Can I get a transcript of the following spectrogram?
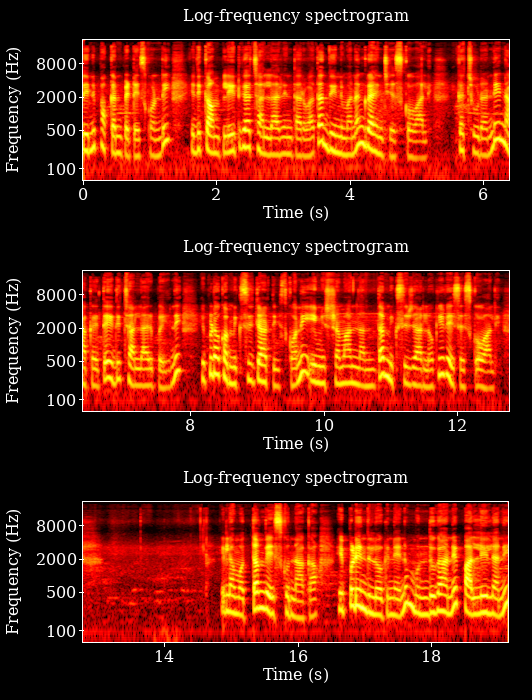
దీన్ని పక్కన పెట్టేసుకోండి. ఇది కంప్లీట్గా చల్లారిన తర్వాత దీన్ని మనం గ్రైండ్ చేసుకోవాలి. ఇక చూడండి నాకైతే ఇది చల్లారిపోయింది. ఇప్పుడు ఒక మిక్సీ జార్ తీసుకొని ఈ మిశ్రమాన్నంతా మిక్సీ జార్లోకి వేసేసుకోవాలి. ఇలా మొత్తం వేసుకున్నాక ఇప్పుడు ఇందులోకి నేను ముందుగానే పల్లీలని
